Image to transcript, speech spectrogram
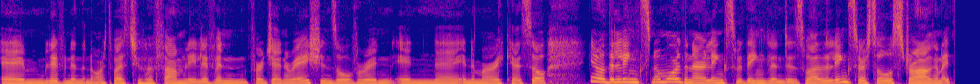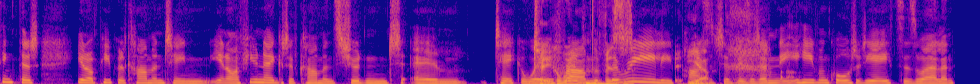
um, living in the northwest who have family living for generations over in in uh, in America. So, you know, the links no more than our links with England as well. The links are so strong, and I think that you know people commenting, you know, a few negative comments shouldn't. Um, take away, take away from, from the, the, really positive yeah. visit. And he even quoted Yeats as well. And,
